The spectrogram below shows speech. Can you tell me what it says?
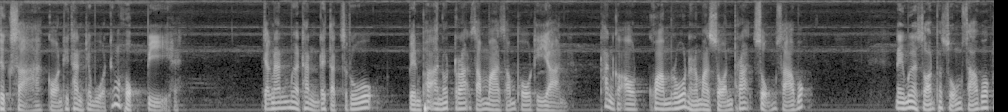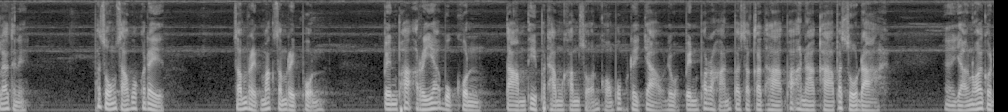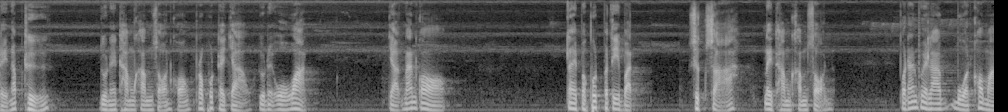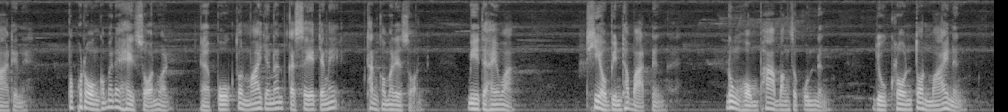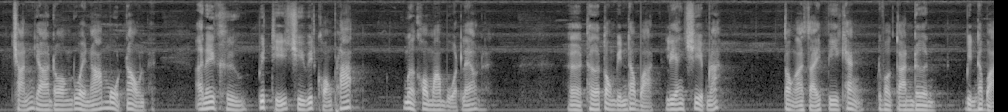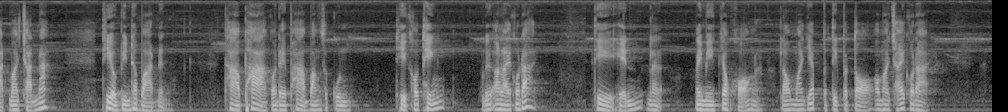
ศึกษาก่อนที่ท่านจะบวชทั้งหกปี จากนั้นเมื่อท่านได้ตัดรู้เป็นพระอนุตตรสัมมาสัมโพธิญาณท่านก็เอาความรู้นะมาสอนพระสงฆ์สาวก ในเมื่อสอนพระสงฆ์สาวกแล้วแต่นี่พระสงฆ์สาวกก็ได้สำเร็จมรรคสำเร็จผล เป็นพระอริยบุคคล ตามที่พระธรรมคำสอนของพระพุทธเจ้าเรียว่าเป็นพระอรหันต์ปัสกทาพระอนาคาพระโสดา อย่างน้อยก็ได้นับถือ อยู่ในธรรมคำสอนของพระพุทธเจ้าอยู่ในโอวาทจากนั้นก็ได้ประพฤติปฏิบัติศึกษาในธรรมคำสอน เพราะนั้นเวลาบวชเข้ามาเนี่ยพระพุทธองค์ก็ไม่ได้ให้สอนว่าปลูกต้นไม้อย่างนั้นเกษตรอย่างนี้ท่านก็ไม่ได้สอน มีแต่ให้ว่า เที่ยวบินทบาทหนึ่งนุ่งห่มผ้าบางสกุลหนึ่ง อยู่โคลนต้นไม้หนึ่ง ฉันยาดองด้วยน้ำมูดเน่า อันนี้คือวิถีชีวิตของพระเมื่อเข้ามาบวชแล้วนะเเธอต้องบินทบาทเลี้ยงชีพนะ ต้องอาศัยปีแข้งหรือว่าการเดินบินทบาทมาฉันนะ เที่ยวบินทบาทหนึ่ง ถ้าผ้าก็ได้ผ้าบางสกุลที่เขาทิ้ง หรืออะไรก็ได้ ที่เห็นนะไม่มีเจ้าของนะเรามาเย็บปฏิปต่อเอามาใช้ก็ได้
